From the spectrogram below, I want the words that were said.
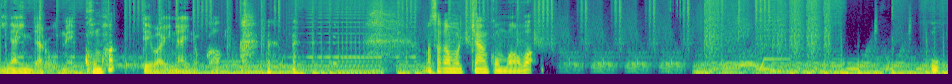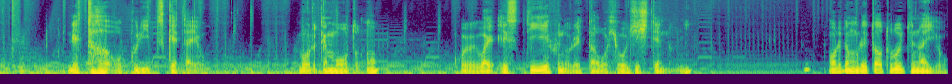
いないんだろうね。困ってはいないのか。ま坂本ちゃんこんばんは。お、レター送りつけたよ。ボルテモードの？これは STF のレターを表示してんのに？あれでもレター届いてないよ。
